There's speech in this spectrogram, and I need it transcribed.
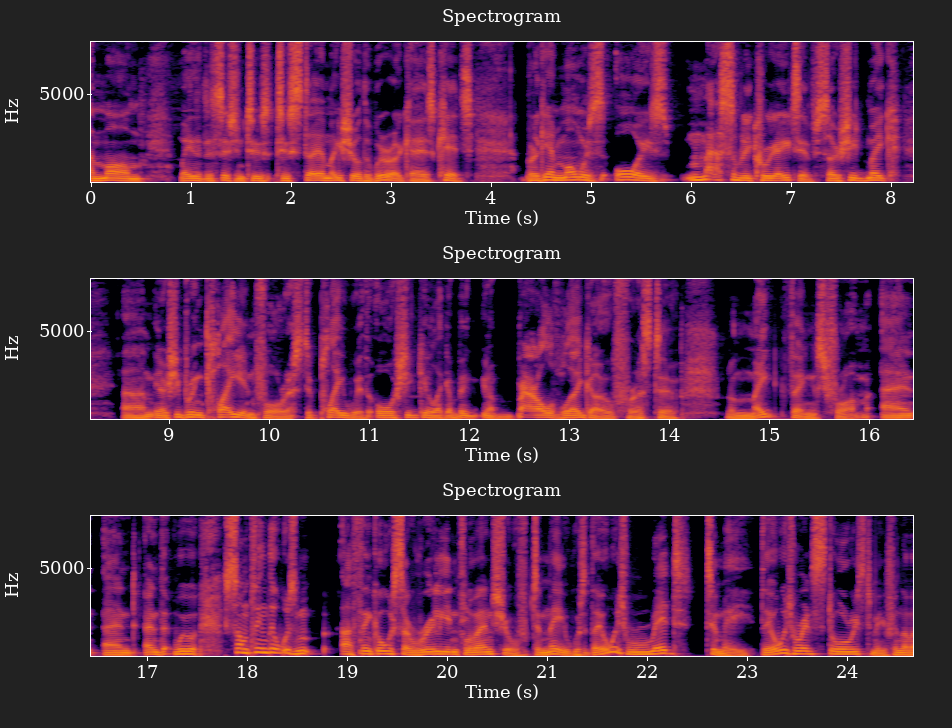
and mom made the decision to to stay and make sure that we are okay as kids. But again, mom was always massively creative, so she'd make. Um, you know, she'd bring clay in for us to play with, or she'd give like a big, you know, barrel of Lego for us to make things from. And and and we were something that was, I think, also really influential to me was that they always read to me. They always read stories to me from the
